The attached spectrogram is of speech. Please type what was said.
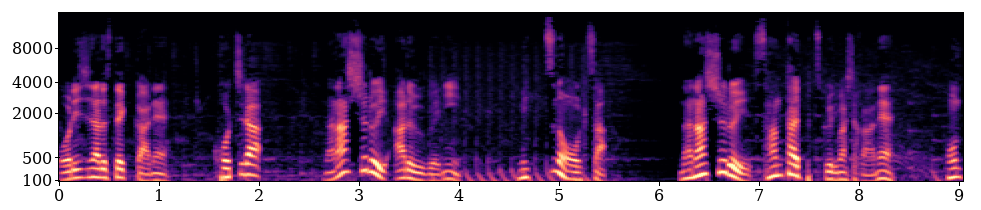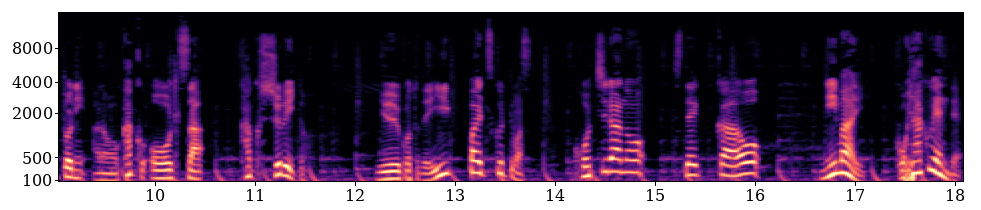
オリジナルステッカーね、こちら7種類ある上に3つの大きさ、7種類3タイプ作りましたからね、本当にあの各大きさ、各種類ということでいっぱい作ってます。こちらのステッカーを2枚500円で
